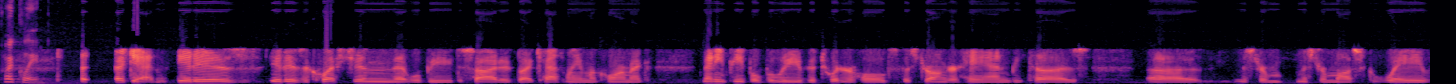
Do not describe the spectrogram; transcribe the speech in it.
Quickly. Again, it is it is a question that will be decided by Kathaleen McCormick. Many people believe that Twitter holds the stronger hand because uh, Mr. Mr. Musk waived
